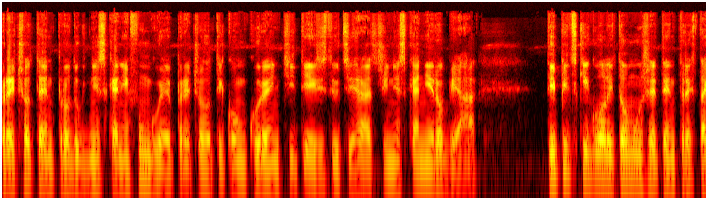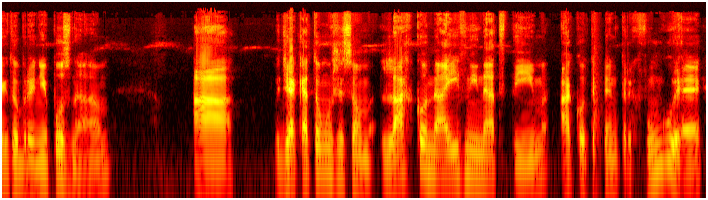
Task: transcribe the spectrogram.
prečo ten produkt dneska nefunguje, prečo ho tí konkurenti, tí existujúci hráči dneska nerobia. Typicky kvôli tomu, že ten trh tak dobre nepoznám a vďaka tomu, že som ľahko naivný nad tým, ako ten trh funguje,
